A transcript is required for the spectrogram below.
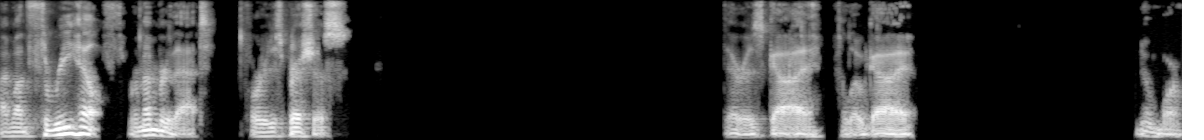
I'm on three health. Remember that, for it is precious. There is Guy. Hello, Guy. No more.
